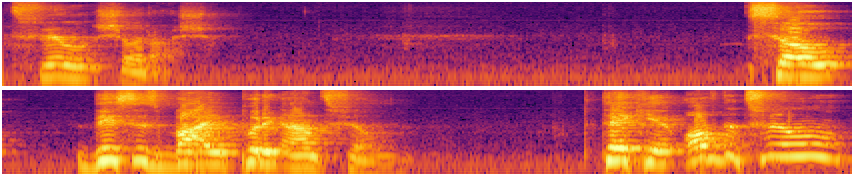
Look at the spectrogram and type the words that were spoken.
tefillin shorosh so this is by putting on tefillin taking off the tefillin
